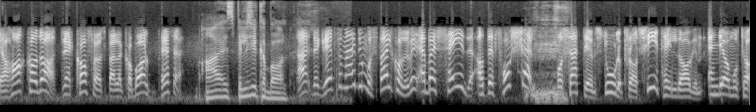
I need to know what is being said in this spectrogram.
Jaha, hva da? Drikke kaffe og spille kabal på PC? Nei, jeg spiller ikke kabal. Nei, det er greit for meg, du må spille hva du vil. Jeg bare sier det, at det er forskjell på å sitte i en stol og prate skit hele dagen, enn det å måtte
